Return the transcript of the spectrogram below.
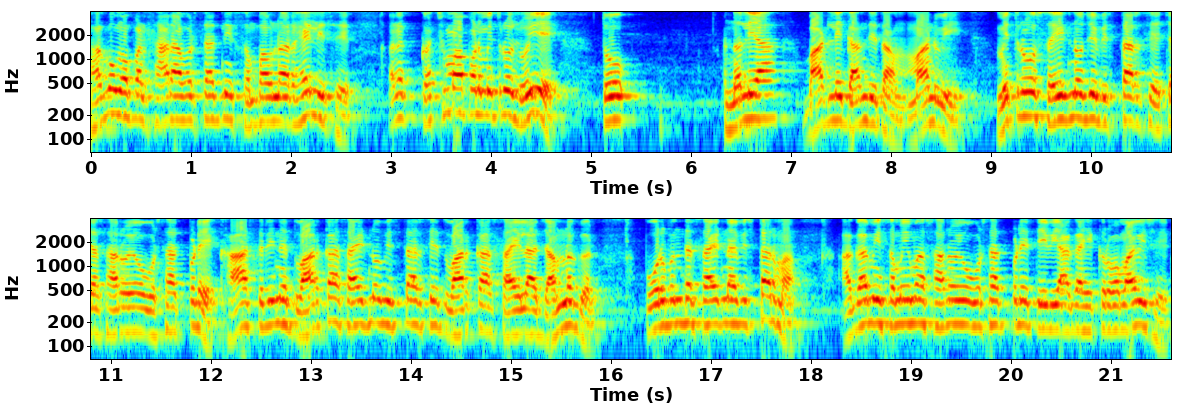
ભાગોમાં પણ સારા વરસાદની સંભાવના રહેલી છે. અને કચ્છમાં પણ મિત્રો જોઈએ તો નલિયા, બાડલી, ગાંધીધામ, માંડવી મિત્રો સહિતનો જે વિસ્તાર છે ત્યાં સારો એવો વરસાદ પડે, ખાસ કરીને દ્વારકા સાઈડનો વિસ્તાર છે, દ્વારકા, સાયલા, જામનગર, પોરબંદર સાઈડના વિસ્તારમાં આગામી સમયમાં સારો એવો વરસાદ પડે તેવી આગાહી કરવામાં આવી છે.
